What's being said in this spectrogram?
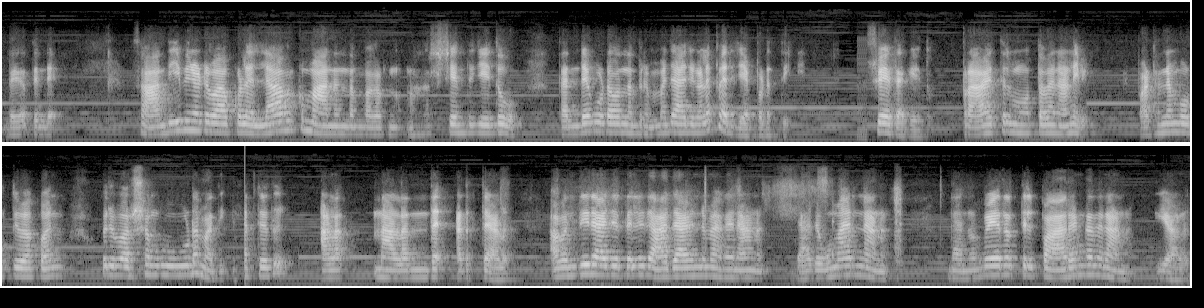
അദ്ദേഹത്തിന്റെ. സാന്ദീപിനോട് വാക്കുകൾ എല്ലാവർക്കും ആനന്ദം പകർന്നു. മഹർഷി എന്ത് ചെയ്തു? തന്റെ കൂടെ വന്ന ബ്രഹ്മചാരികളെ പരിചയപ്പെടുത്തി. ശ്വേതകേതു. പ്രായത്തിൽ മൂത്തവനാണ് ഇവൻ. പഠനം പൂർത്തിയാക്കുവാൻ ഒരു വർഷം കൂടെ മതി. മറ്റേത് അള നളന്റെ ആൾ അവന്തി രാജ്യത്തിലെ രാജാവിന്റെ മകനാണ്. രാജകുമാരനാണ്. ധനുർവേദത്തിൽ പാരംഗതനാണ് ഇയാൾ.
